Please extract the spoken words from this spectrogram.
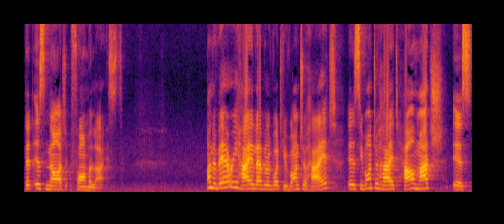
that is not formalized. On a very high level, what you want to hide is you want to hide how much is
